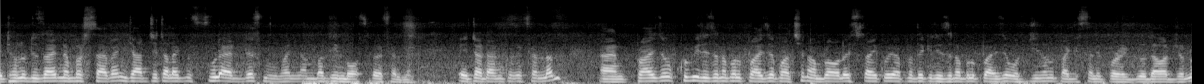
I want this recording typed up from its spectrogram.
এটা হলো ডিজাইন নাম্বার সেভেন যার যেটা লাগবে ফুল অ্যাড্রেস মোবাইল নাম্বার দিয়ে বক্স করে ফেলবেন। এটা ডান করে ফেললাম। অ্যান্ড প্রাইসও খুবই রিজনেবল প্রাইসে পাচ্ছেন। আমরা অলওয়েজ ট্রাই করি আপনাদেরকে রিজনেবল প্রাইসে অরিজিনাল পাকিস্তানি প্রোডাক্টগুলো দেওয়ার জন্য।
